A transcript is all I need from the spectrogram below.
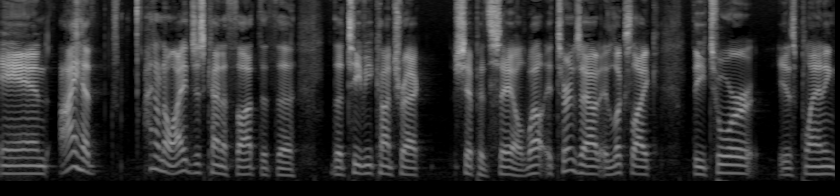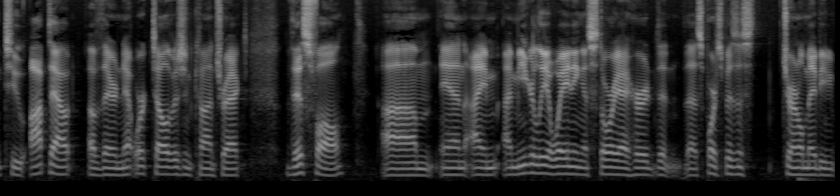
And I had, I don't know, I just kind of thought that the the TV contract ship had sailed. Well, it turns out it looks like the tour is planning to opt out of their network television contract this fall. Um, and I'm I'm eagerly awaiting a story I heard that the Sports Business Journal may be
